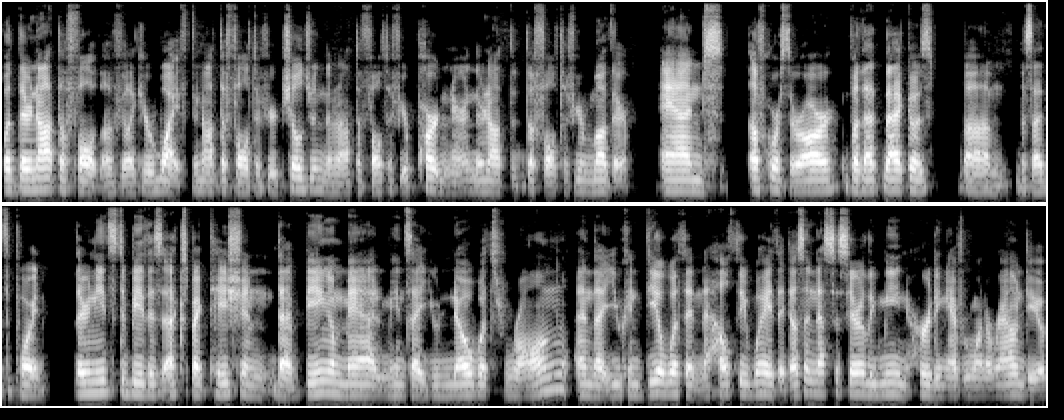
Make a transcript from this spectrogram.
but they're not the fault of like your wife. They're not the fault of your children. They're not the fault of your partner, and they're not the, the fault of your mother. And Of course, there are, but that that goes um, besides the point. There needs to be this expectation that being a man means that you know what's wrong and that you can deal with it in a healthy way. That doesn't necessarily mean hurting everyone around you.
